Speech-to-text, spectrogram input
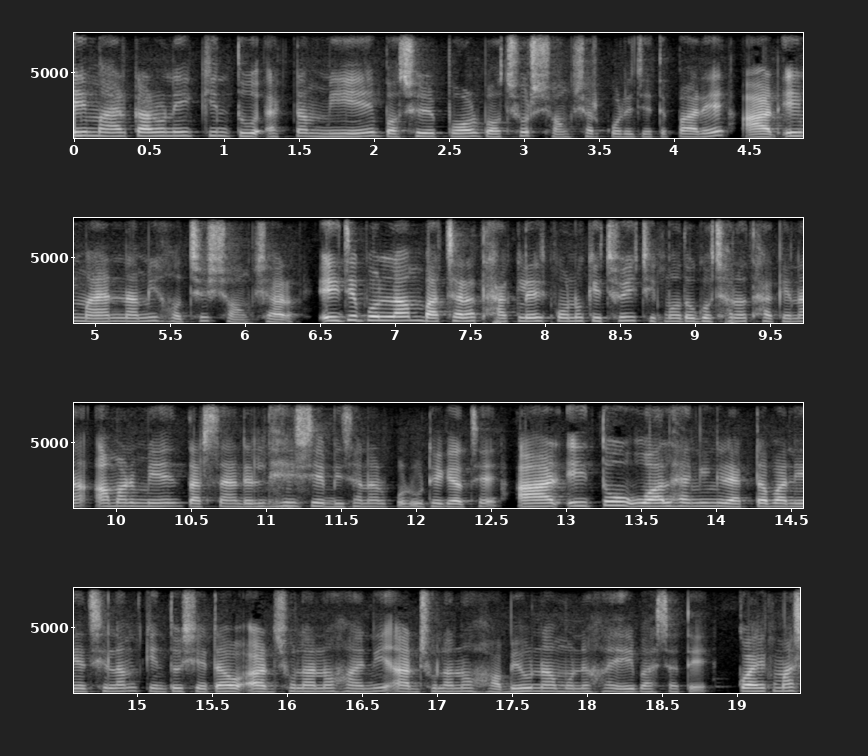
এই মায়ের কারণেই কিন্তু একটা মেয়ে বছরের পর বছর সংসার করে যেতে পারে, আর এই মায়ের নামই হচ্ছে সংসার। এই যে বললাম, বাচ্চারা থাকলে কোনো কিছুই ঠিকমতো গোছানো থাকে না। আমার মেয়ে তার স্যান্ডেল নিয়ে এসে বিছানার উপর উঠে গেছে। আর এই তো ওয়াল হ্যাঙ্গিং র্যাকটা বানিয়েছিলাম, কিন্তু সেটাও আর ঝোলানো হয়নি, আর ঝোলানো হবেও না মনে হয় এই বাসাতে। কয়েক মাস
